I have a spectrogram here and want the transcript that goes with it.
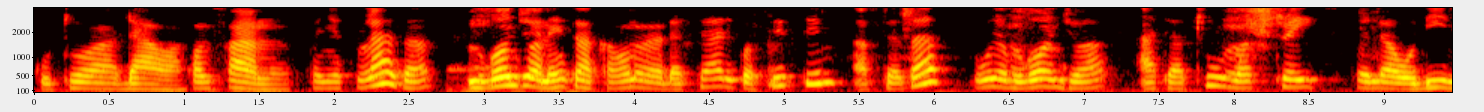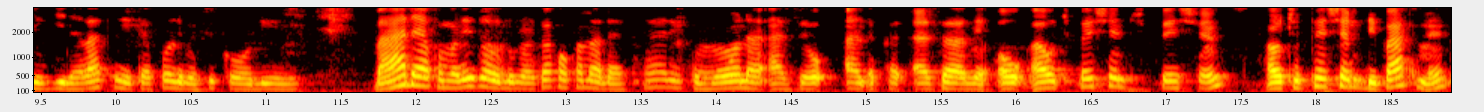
kutoa dawa. Kwa mfano, kwenye kulaza, mgonjwa anaweza akaonwa na daktari kwa system. After that, huyo mgonjwa atatumwa straight kwenda wodini, jina lake litakuwa limefika wodini. Baada ya kumaliza huduma zako kama daktari, kumwona as, a, as an outpatient patient, outpatient department,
